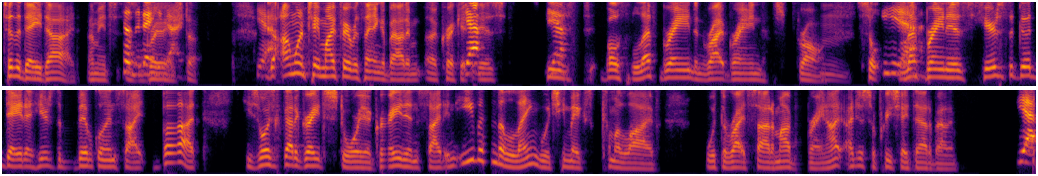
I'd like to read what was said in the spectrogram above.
to the day he died. I mean, it's, it's brilliant stuff. Yeah. I want to tell you my favorite thing about him, uh, Cricket, yeah. is he yeah. is both left brained and right brained strong. Mm. So yeah. left brain is here's the good data, here's the biblical insight, but he's always got a great story, a great insight, and even the language he makes come alive with the right side of my brain. I, I just appreciate that about him. Yeah,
